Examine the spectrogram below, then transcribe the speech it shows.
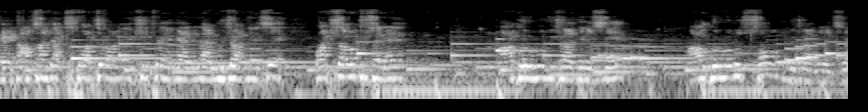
Evet Alsancak Sportiva ve engelliler mücadelesi başlamak üzere. A grubu mücadelesi. A grubunun son mücadelesi.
